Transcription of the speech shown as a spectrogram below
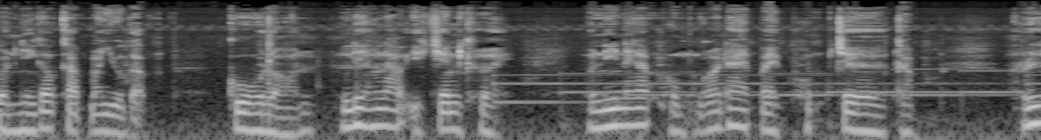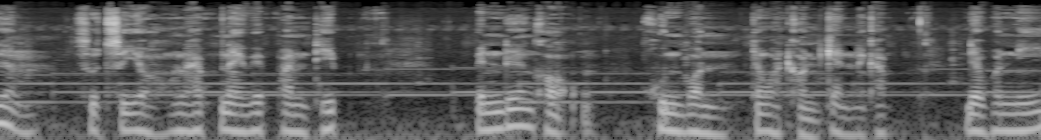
วันนี้ก็กลับมาอยู่กับกูหลอนเรื่องเล่าอีกเช่นเคย วันนี้นะครับผมก็ได้ไปพบเจอกับเรื่องสุดสยองนะครับในเว็บพันทิป เป็นเรื่องของคุณบอลจังหวัดขอนแก่นนะครับ เดี๋ยววันนี้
